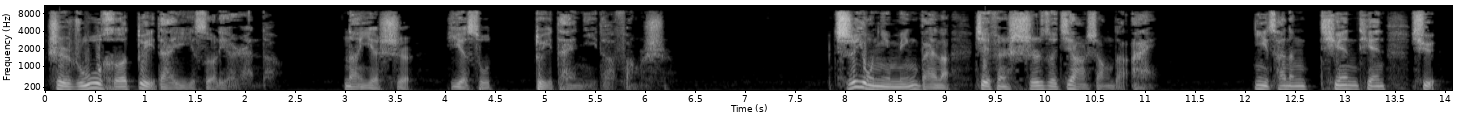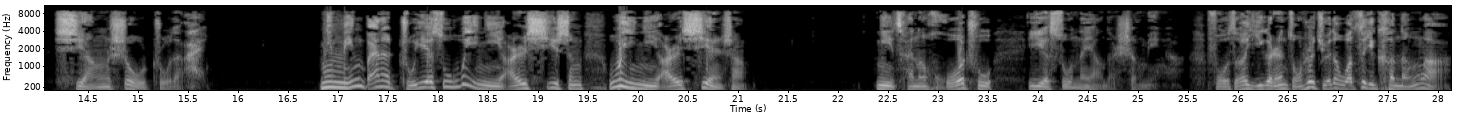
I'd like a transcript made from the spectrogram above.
是如何对待以色列人的，那也是耶稣对待你的方式。只有你明白了这份十字架上的爱。你才能天天去享受主的爱。你明白了，主耶稣为你而牺牲，为你而献上，你才能活出耶稣那样的生命啊！否则，一个人总是觉得我自己可能了，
